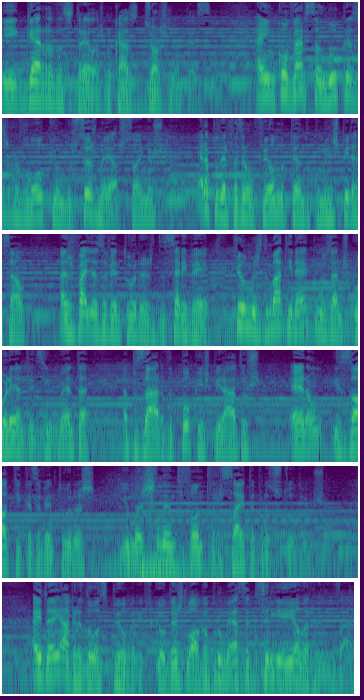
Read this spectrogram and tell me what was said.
e Guerra das Estrelas, no caso de George Lucas. Em conversa, Lucas revelou que um dos seus maiores sonhos era poder fazer um filme tendo como inspiração as velhas aventuras de série B, filmes de matiné que nos anos 40 e 50, apesar de pouco inspirados, eram exóticas aventuras e uma excelente fonte de receita para os estúdios. A ideia agradou a Spielberg e ficou desde logo a promessa que seria ele a realizar.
